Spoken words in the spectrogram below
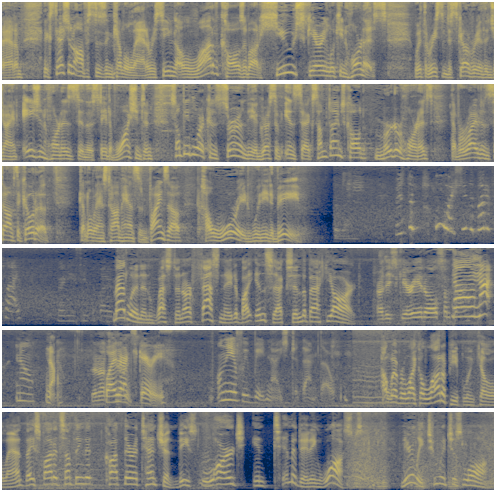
Adam, extension offices in KELOLAND are receiving a lot of calls about huge, scary looking hornets. With the recent discovery of the giant Asian hornets in the state of Washington, some people are concerned the aggressive insects, sometimes called murder hornets, have arrived in South Dakota. KELOLAND's Tom Hanson finds out how worried we need to be. Oh, I see the butterfly. Where do you see the butterfly? Madeline and Weston are fascinated by insects in the backyard. Are they scary at all sometimes? No, not no. No, They're not flies scary? aren't scary. Only if we be nice to them, though. However, like a lot of people in KELOLAND, they spotted something that caught their attention. These large, intimidating wasps, nearly two inches long.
